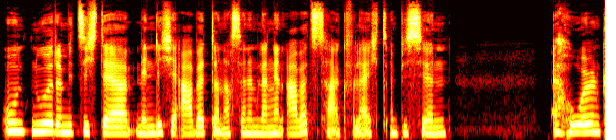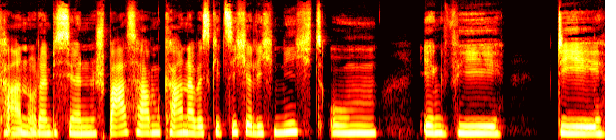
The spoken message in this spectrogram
und nur damit sich der männliche Arbeiter nach seinem langen Arbeitstag vielleicht ein bisschen erholen kann oder ein bisschen Spaß haben kann, aber es geht sicherlich nicht um irgendwie die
